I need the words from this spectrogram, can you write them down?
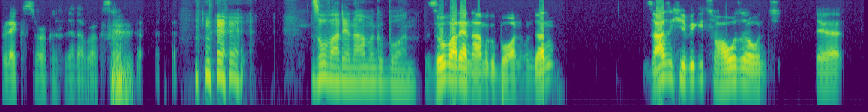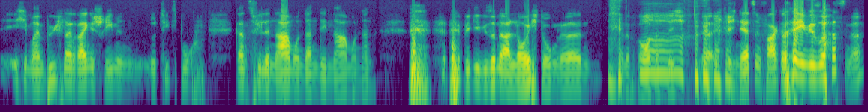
Black Circus Leatherworks. so war der Name geboren. So war der Name geboren. Und dann saß ich hier wirklich zu Hause und der, ich in meinem Büchlein reingeschrieben, im Notizbuch, ganz viele Namen und dann den Namen und dann wirklich wie so eine Erleuchtung. Ne? Meine Frau dachte ich, ja, ich kriege einen Herzinfarkt oder irgendwie sowas. Ne?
